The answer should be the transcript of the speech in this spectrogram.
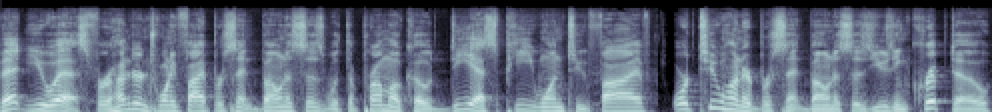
BetUS for 125% bonuses with the promo code DSP125 or 200% bonuses using crypto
